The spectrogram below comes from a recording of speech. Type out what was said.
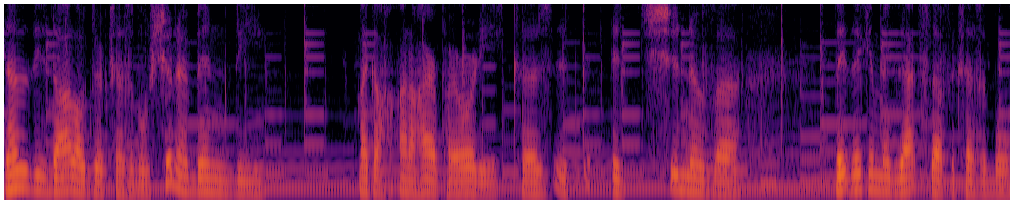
now that these dialogues are accessible, should have been the like a, on a higher priority because it it shouldn't have. Uh, they they can make that stuff accessible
